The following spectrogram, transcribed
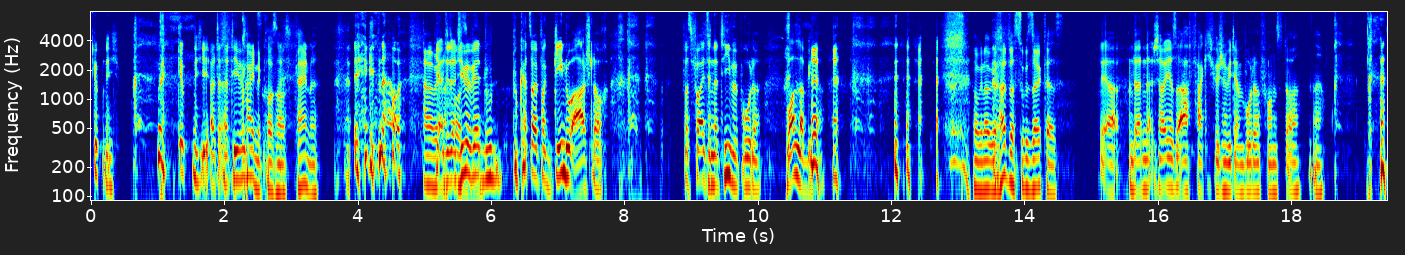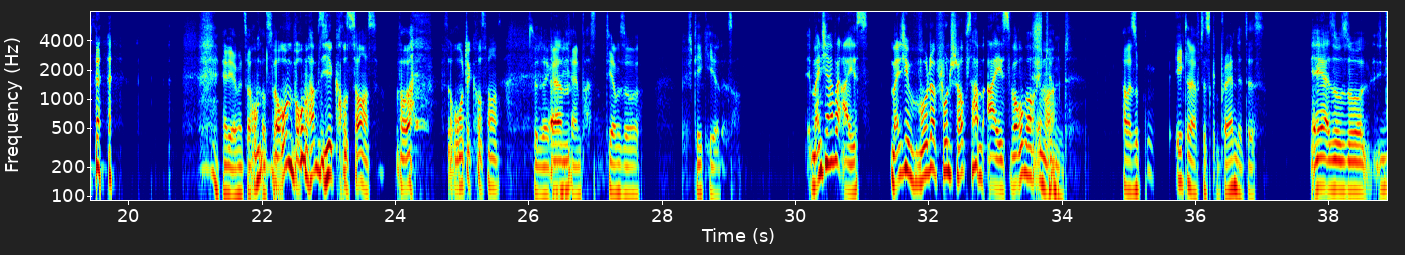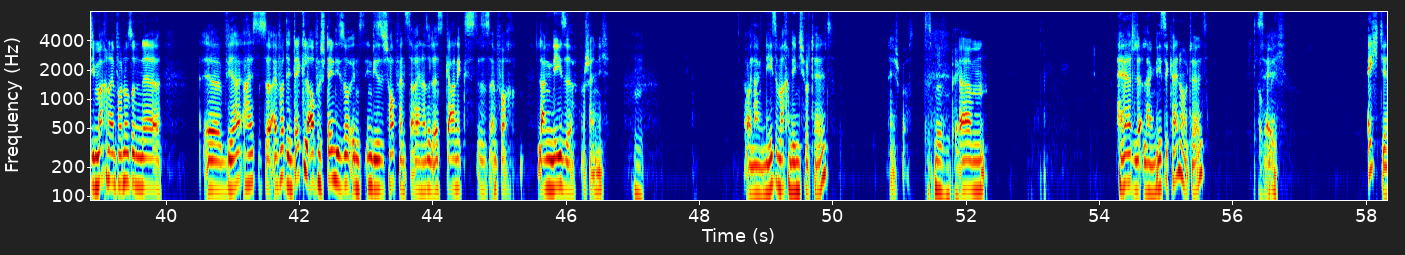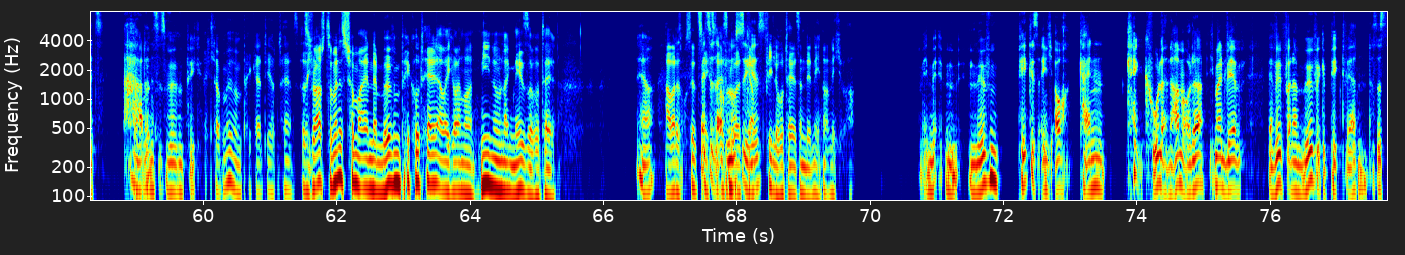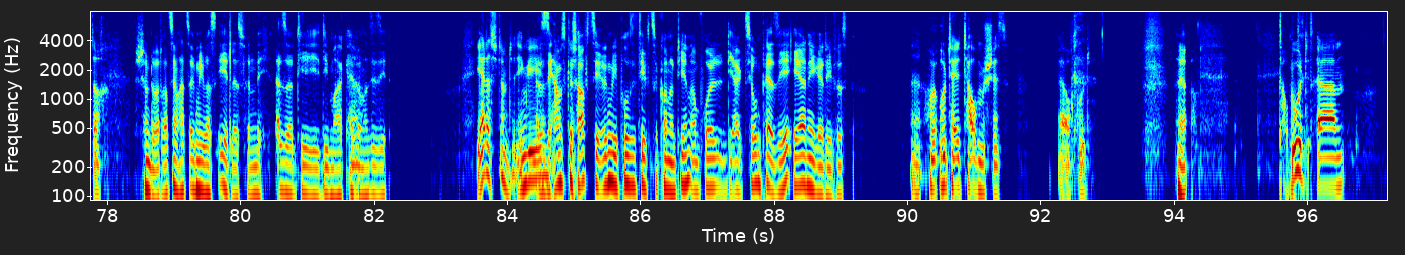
Gibt nicht. Gibt nicht die Alternative. Keine Croissants, keine. genau. Die Alternative wäre, du, du kannst einfach gehen, du Arschloch. Was für Alternative, Bruder? Wallaby. Oh, genau gehört, was du gesagt hast. Ja, und dann schaue ich so, ah fuck, ich will schon wieder im Vodafone Store. Na. Ja, die haben jetzt auch Warum, Croissants. warum, warum haben sie hier Croissants? So rote Croissants. Das würde da gar Ähm, nicht reinpassen. Die haben so Beefsteaky oder so. Manche haben Eis. Manche Vodafone-Shops haben Eis, warum auch immer. Stimmt. Aber so ekelhaftes gebrandetes. Ja, ja, so, so, die machen einfach nur so eine, äh, wie heißt es, so, einfach den Deckel auf und stellen die so in, in dieses Schaufenster rein. Also da ist gar nichts, das ist einfach Langnese wahrscheinlich. Hm. Aber Langnese machen die nicht Hotels? Nee, Spaß. Das Möwenpick. Ähm, hä, hat Langnese keine Hotels? ich glaube nicht. Echt jetzt? Ah, dann ist es Möwenpick. Ich glaube, Möwenpick hat die Hotels. Also ich war zumindest schon mal in einem Möwenpick-Hotel, aber ich war noch nie in einem Langnese-Hotel. Ja. Aber das muss jetzt Weißt nicht heißen, weil es gab ist? viele Hotels, in denen ich noch nicht war. Möwenpick ist eigentlich auch kein, kein cooler Name, oder? Ich meine, wer, wer will von einer Möwe gepickt werden? Das ist doch. Stimmt, aber trotzdem hat es irgendwie was Edles, finde ich. Also die, die Marke, Ja. wenn man sie sieht. Ja, das stimmt. Irgendwie. Also sie haben es geschafft, sie irgendwie positiv zu konnotieren, obwohl die Aktion per se eher negativ ist. ja, Ho- Hotel Taubenschiss. Ja, auch gut. Ja. Gut, ähm,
